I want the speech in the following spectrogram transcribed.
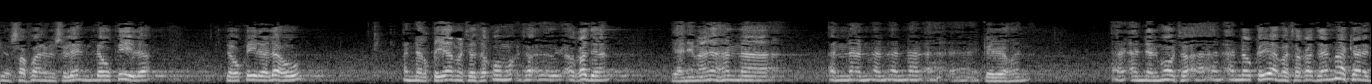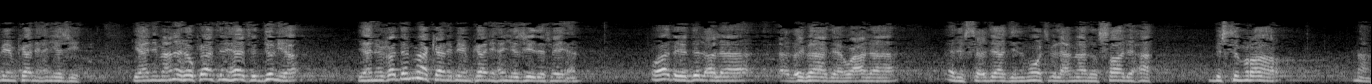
لصفوان بن سليم لو قيل لو قيل له أن القيامة تقوم غدا يعني معناها أن أن أن أن, أن, أن الموت أن القيامة غدا ما كان بإمكانه أن يزيد. يعني معناه لو كانت نهاية الدنيا يعني غدا ما كان بإمكانه أن يزيد شيئا. وهذا يدل على العبادة وعلى الاستعداد للموت بالأعمال الصالحة باستمرار. نعم.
